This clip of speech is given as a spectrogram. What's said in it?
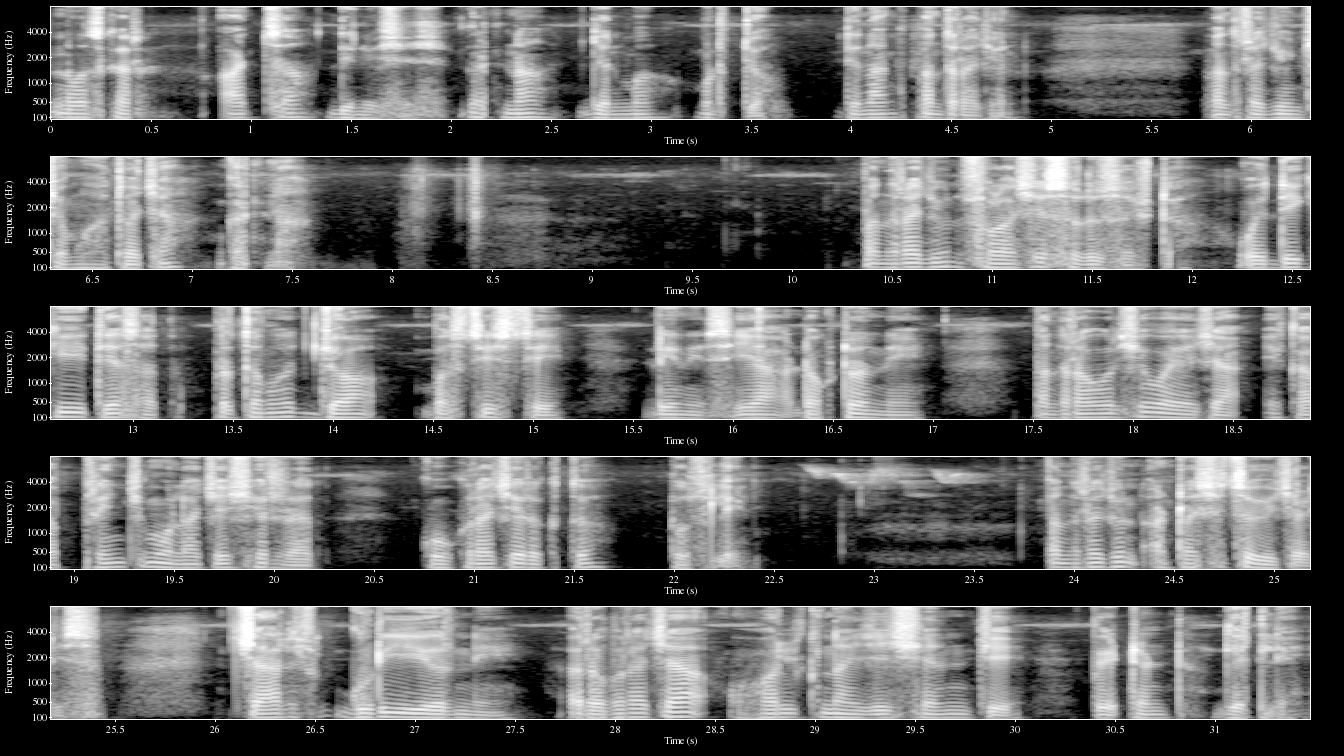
नमस्कार. आजचा दिनविशेष. घटना जन्म मृत्यू. दिनांक पंधरा जून. पंधरा जूनच्या महत्त्वाच्या घटना. पंधरा जून सोळाशे सदुसष्ट. वैद्यकीय इतिहासात प्रथमच जॉ बस्तिस्ते डेनिस या डॉक्टरने पंधरा वर्षे वयाच्या एका फ्रेंच मुलाच्या शरीरात कोकराचे रक्त टोचले. पंधरा जून अठराशे चव्वेचाळीस. चार्ल्स गुडियरने रबराच्या व्हॉल्कनायझेशनचे पेटंट घेतले.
